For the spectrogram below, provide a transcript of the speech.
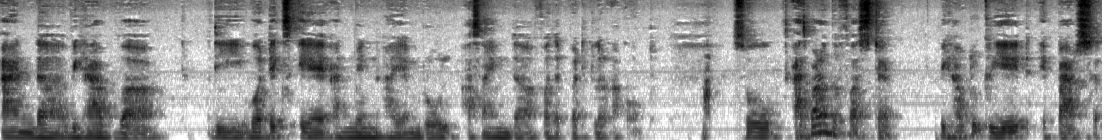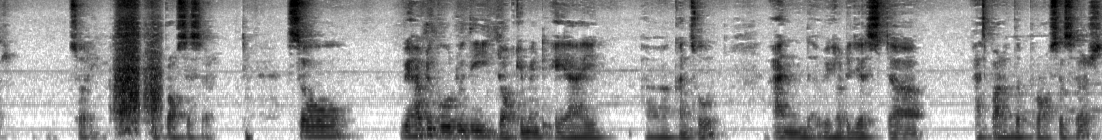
and uh, we have uh, the Vertex AI admin IM role assigned uh, for that particular account. So as part of the first step, we have to create a parser, sorry, a processor. So we have to go to the document AI uh, console and we have to just, uh, as part of the processors,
